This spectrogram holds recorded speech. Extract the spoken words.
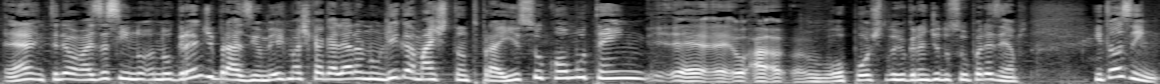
É, entendeu? Mas assim, no, no grande Brasil mesmo, acho que a galera não liga mais tanto pra isso como tem é, é, a- a- o oposto do Rio Grande do Sul, por exemplo. Então, assim,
